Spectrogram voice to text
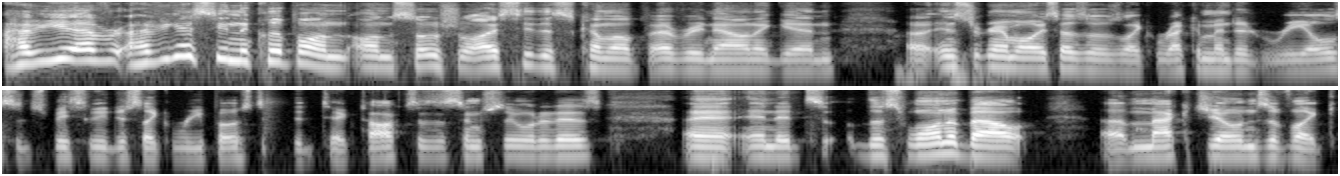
Have you ever have you guys seen the clip on on social? I see this come up every now and again. Uh, Instagram always has those like recommended reels. It's basically just like reposted TikToks is essentially what it is, and, and it's this one about uh, Mac Jones of like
